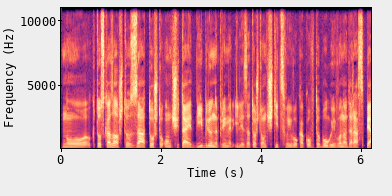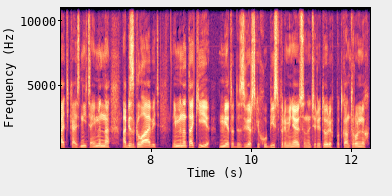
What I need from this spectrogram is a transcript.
но кто сказал, что за то, что он читает Библию, например, или за то, что он чтит своего какого-то бога, его надо распять, казнить, а именно обезглавить. Именно такие методы зверских убийств применяются на территориях подконтрольных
